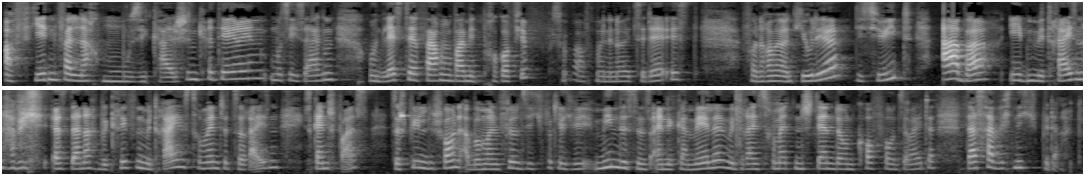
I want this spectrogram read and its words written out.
Auf jeden Fall nach musikalischen Kriterien, muss ich sagen. Und letzte Erfahrung war mit Prokofjew, was auf meine neue CD ist, von Romeo und Julia, die Suite. Aber eben mit Reisen habe ich erst danach begriffen, mit drei Instrumenten zu reisen, ist kein Spaß. Zu spielen schon, aber man fühlt sich wirklich wie mindestens eine Kamele mit drei Instrumenten, Ständer und Koffer und so weiter. Das habe ich nicht bedacht.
